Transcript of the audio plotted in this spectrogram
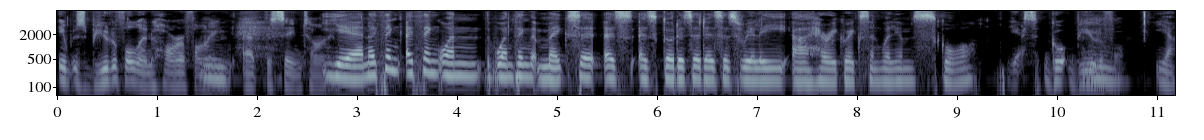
it was beautiful and horrifying at the same time. Mm. Yeah, and I think I think one one thing that makes it as as good as it is is really uh, Harry Gregson Williams' score. Yes. Go, beautiful. Yeah,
